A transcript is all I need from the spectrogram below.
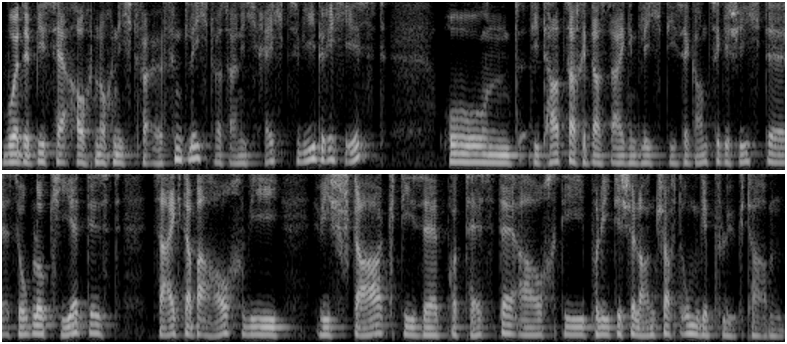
wurde bisher auch noch nicht veröffentlicht, was eigentlich rechtswidrig ist. Und die Tatsache, dass eigentlich diese ganze Geschichte so blockiert ist, zeigt aber auch, wie, wie stark diese Proteste auch die politische Landschaft umgepflügt haben.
